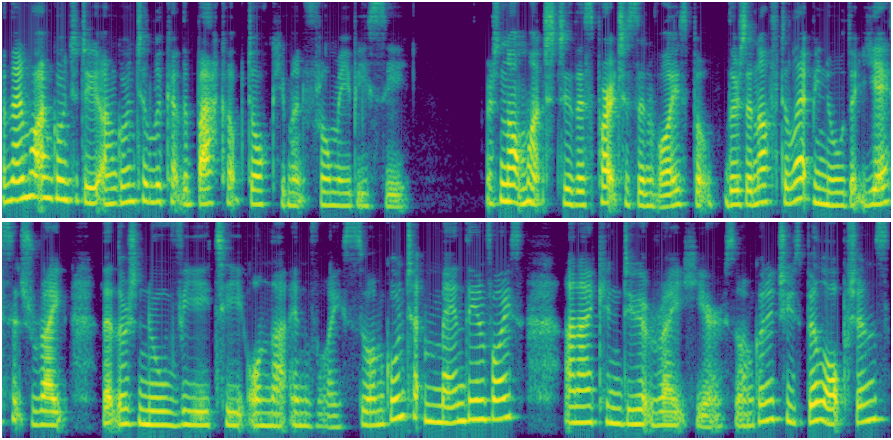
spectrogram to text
And then what I'm going to do, I'm going to look at the backup document from ABC. There's not much to this purchase invoice, but there's enough to let me know that yes, it's right that there's no VAT on that invoice. So I'm going to amend the invoice and I can do it right here. So I'm going to choose bill options.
